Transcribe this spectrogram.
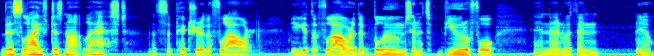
This life does not last. That's the picture of the flower. You get the flower that blooms and it's beautiful, and then within, you know,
